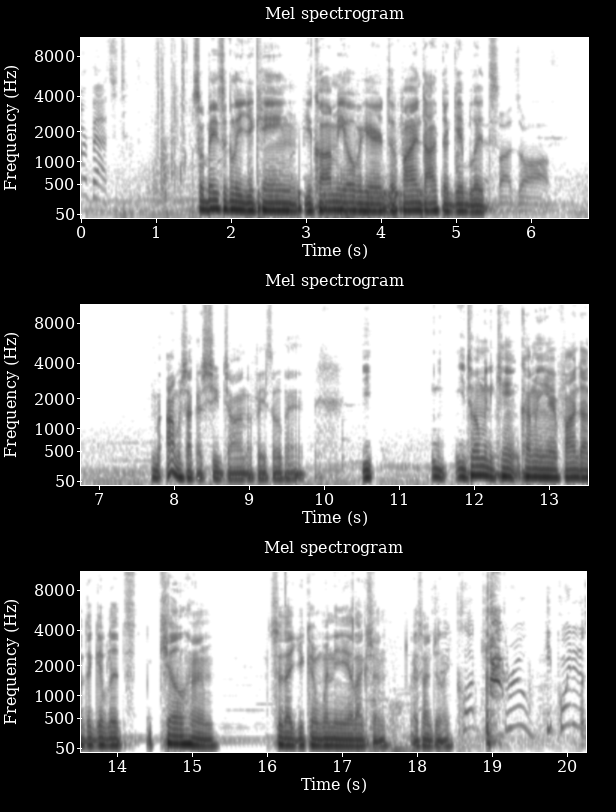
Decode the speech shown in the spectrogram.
our best. So basically, you came, you called me over here to find Doctor Giblets. I wish I could shoot John in the face so bad. You, you- you told me to can't come in here, find Doctor Giblets, kill him, so that you can win the election. Essentially. Clug came through. He pointed us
